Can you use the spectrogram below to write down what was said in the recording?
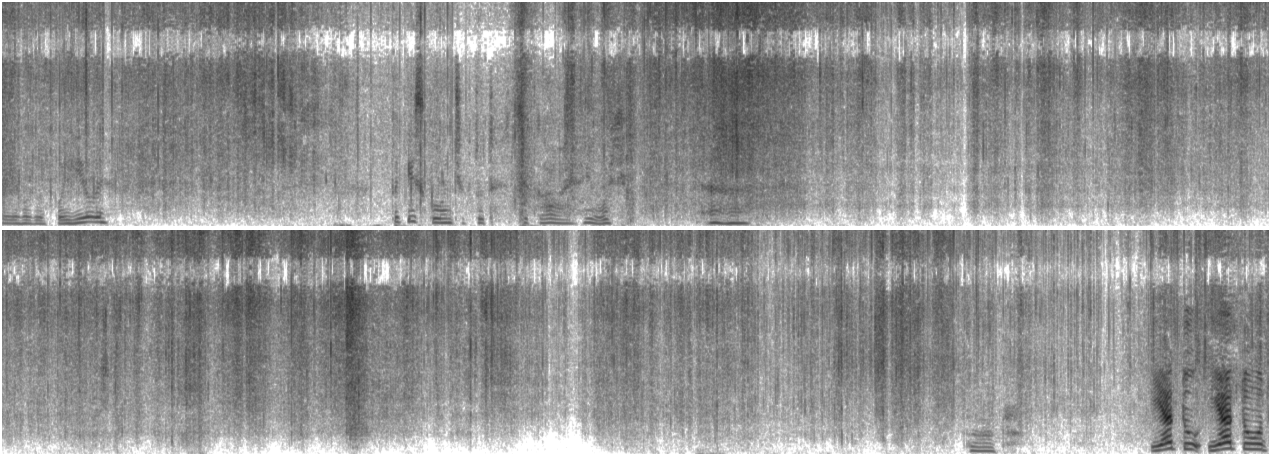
Вже його тут поїли. Такий склончик тут цікавий. І ось. Ага. Так. Я тут, я тут.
